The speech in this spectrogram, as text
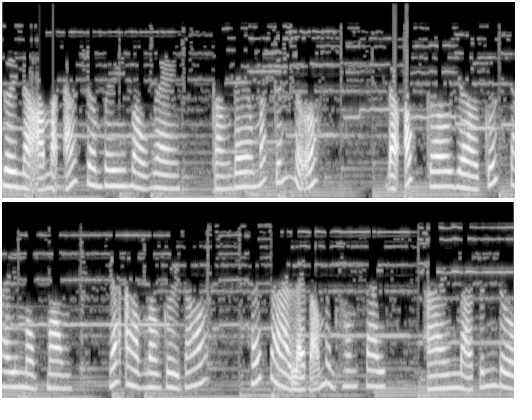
Người nọ mặc áo sơ mi màu vàng, còn đeo mắt kính nữa. Đầu óc cô giờ cứ say một mòng, ngã ập vào người đó, thế mà lại bảo mình không say, ai mà tin được.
